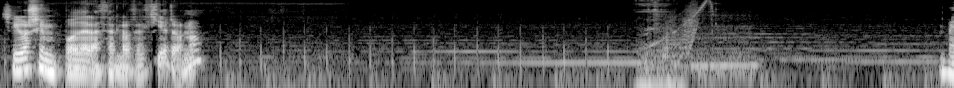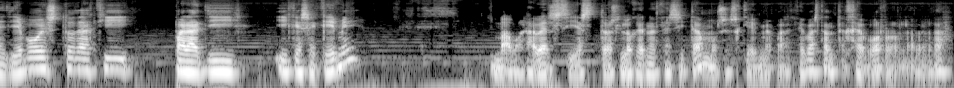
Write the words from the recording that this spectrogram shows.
Sigo sin poder hacer lo que quiero, ¿no? ¿Me llevo esto de aquí para allí y que se queme? Vamos a ver si esto es lo que necesitamos. Es que me parece bastante jeborro, la verdad.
